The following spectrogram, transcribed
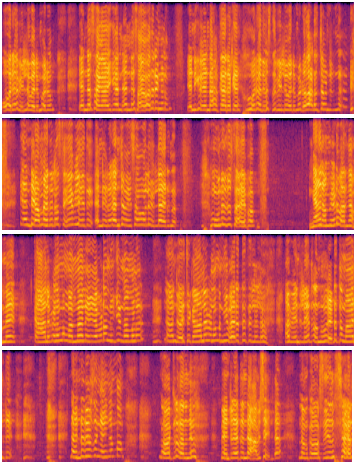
ഓരോ ബില്ല് വരുമ്പോഴും എന്നെ സഹായിക്കാൻ എന്റെ സഹോദരങ്ങളും എനിക്ക് വേണ്ട ആൾക്കാരൊക്കെ ഓരോ ദിവസത്തെ ബില്ല് വരുമ്പോഴും അത് അടച്ചുകൊണ്ടിരുന്നു എന്റെ അമ്മ ഇതെല്ലാം സേവ് ചെയ്ത് എന്റെ ഒരു അഞ്ച് പൈസ പോലും ഇല്ലായിരുന്നു. മൂന്ന് ദിവസമായപ്പം ഞാൻ അമ്മയോട് പറഞ്ഞു അമ്മേ കാലവിളമ്പം വന്നാലേ എവിടെ നിൽക്കും നമ്മൾ ഞാൻ ചോദിച്ച കാലവിളമ്പം നീ വരത്തത്തില്ലല്ലോ. ആ വെന്റിലേറ്റർ ഒന്നും എടുത്ത് മാറ്റി. രണ്ട് ദിവസം കഴിഞ്ഞപ്പം ഡോക്ടർ പറഞ്ഞു വെന്റിലേറ്ററിന്റെ ആവശ്യമില്ല. നമുക്ക് ഓക്സിജൻ ശകല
